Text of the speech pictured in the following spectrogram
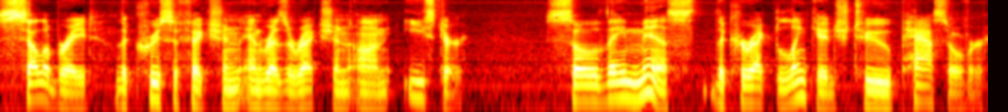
celebrate the crucifixion and resurrection on Easter, so they miss the correct linkage to Passover.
